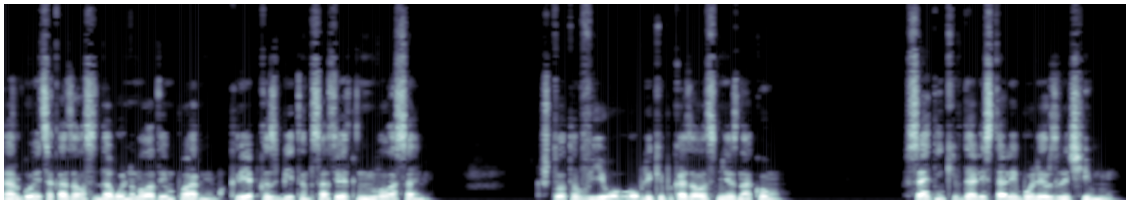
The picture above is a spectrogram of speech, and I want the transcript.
Торговец оказался довольно молодым парнем, крепко сбитым, со светлыми волосами. Что-то в его облике показалось мне знакомым. Всадники вдали стали более различимыми.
